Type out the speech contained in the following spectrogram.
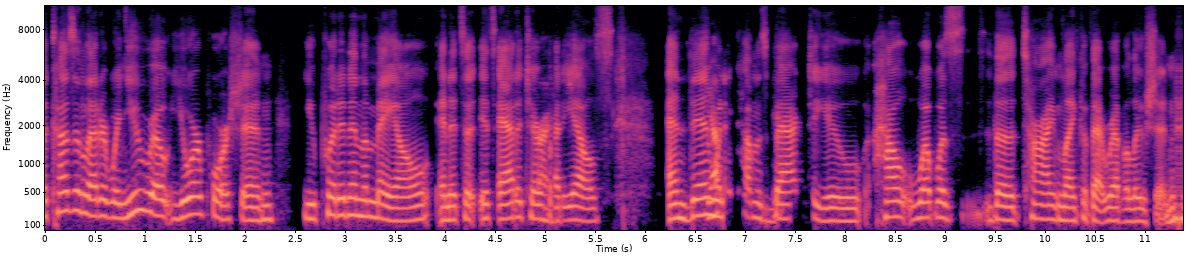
the cousin letter, when you wrote your portion, you put it in the mail and it's a, it's added to everybody right. else. And then yep. when it comes back to you, how what was the time length of that revolution?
